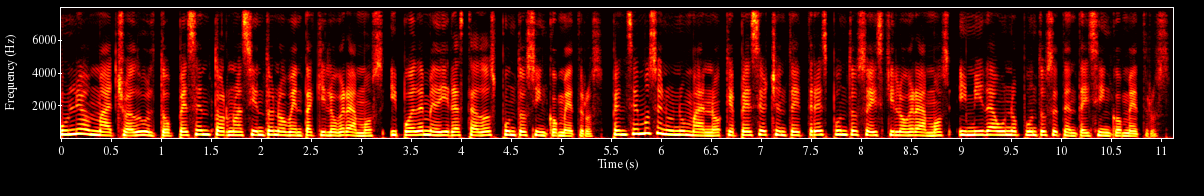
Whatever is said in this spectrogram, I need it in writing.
Un león macho adulto pesa en torno a 190 kilogramos y puede medir hasta 2.5 metros. Pensemos en un humano que pese 83.6 kilogramos y mida 1.75 metros.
